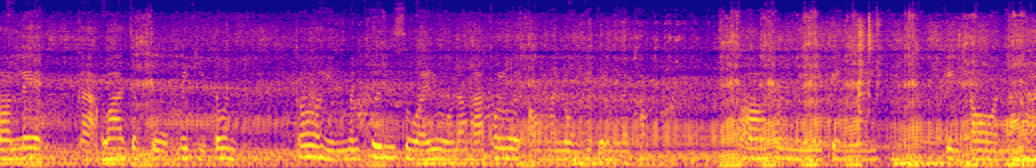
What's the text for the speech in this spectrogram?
ตอนแรกกะว่าจะปลูกไม่กี่ต้น ก็เห็นมันขึ้นสวยอยู่นะคะ ก็เลยเอามาลงให้เป็นเลยค่ะก็ต้นนี้เป็นกิ่งตอนนะคะ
